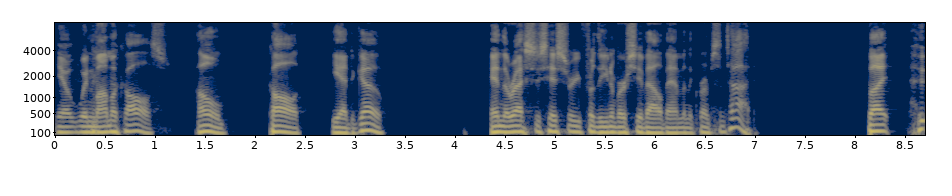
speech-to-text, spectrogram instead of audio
You know, when Mama calls home, called, he had to go, and the rest is history for the University of Alabama and the Crimson Tide. But who,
